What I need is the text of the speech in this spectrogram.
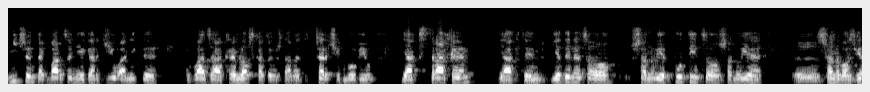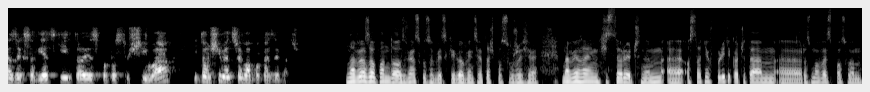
Niczym tak bardzo nie gardziła nigdy władza kremlowska, to już nawet Churchill mówił, jak strachem, jak tym. Jedyne, co szanuje Putin, co szanuje, y, szanował Związek Sowiecki, to jest po prostu siła i tą siłę trzeba pokazywać. Nawiązał pan do Związku Sowieckiego, więc ja też posłużę się nawiązaniem historycznym. E, Ostatnio w Polityko czytałem e, rozmowę z posłem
